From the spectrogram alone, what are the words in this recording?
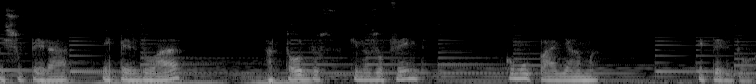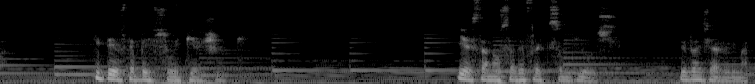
e superar e perdoar a todos que nos ofendem, como o Pai ama e perdoa. Que Deus te abençoe e te ajude. E esta é a nossa reflexão de hoje, do Evangelho de Mateus.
